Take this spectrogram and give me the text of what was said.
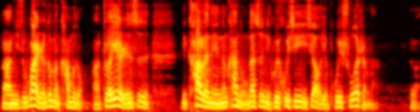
啊，你说外人根本看不懂啊，专业人士你看了呢能看懂，但是你会会心一笑，也不会说什么，对吧？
